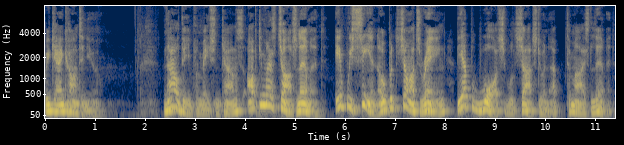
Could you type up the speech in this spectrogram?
we can continue. Now the information counts optimized charge limit. If we see an open charge ring, the Apple Watch will charge to an optimized limit.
